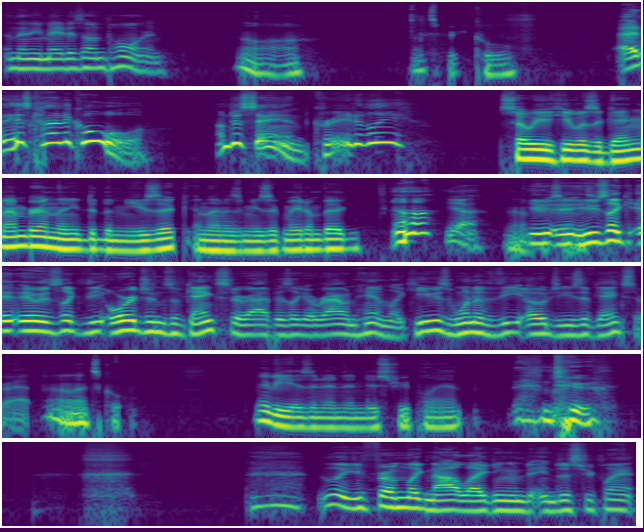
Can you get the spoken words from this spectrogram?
and then he made his own porn. aw, that's pretty cool. It is kind of cool. I'm just saying, creatively. So he he was a gang member, and then he did the music, and then his music made him big. Uh huh. Yeah. That He, makes sense. he was like it, it was like the origins of gangster rap is like around him. Like he was one of the OGs of gangster rap. oh, that's cool. Maybe he isn't an industry plant. Dude. like from like not liking him to industry plant.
